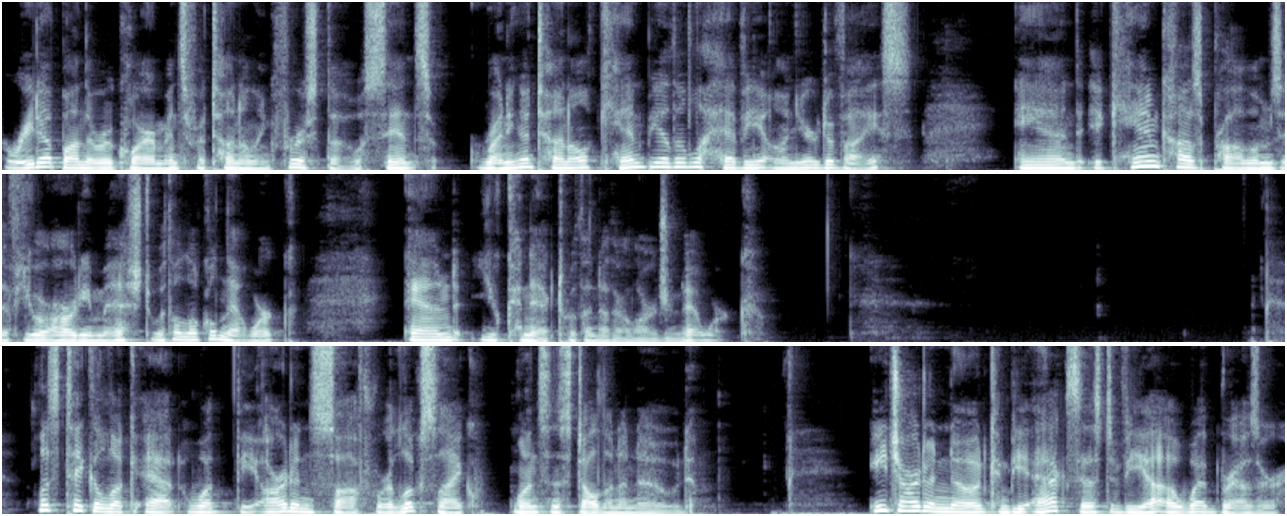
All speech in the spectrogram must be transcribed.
Read up on the requirements for tunneling first, though, since running a tunnel can be a little heavy on your device, and it can cause problems if you are already meshed with a local network and you connect with another larger network. Let's take a look at what the AREDN software looks like once installed on a node. Each AREDN node can be accessed via a web browser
